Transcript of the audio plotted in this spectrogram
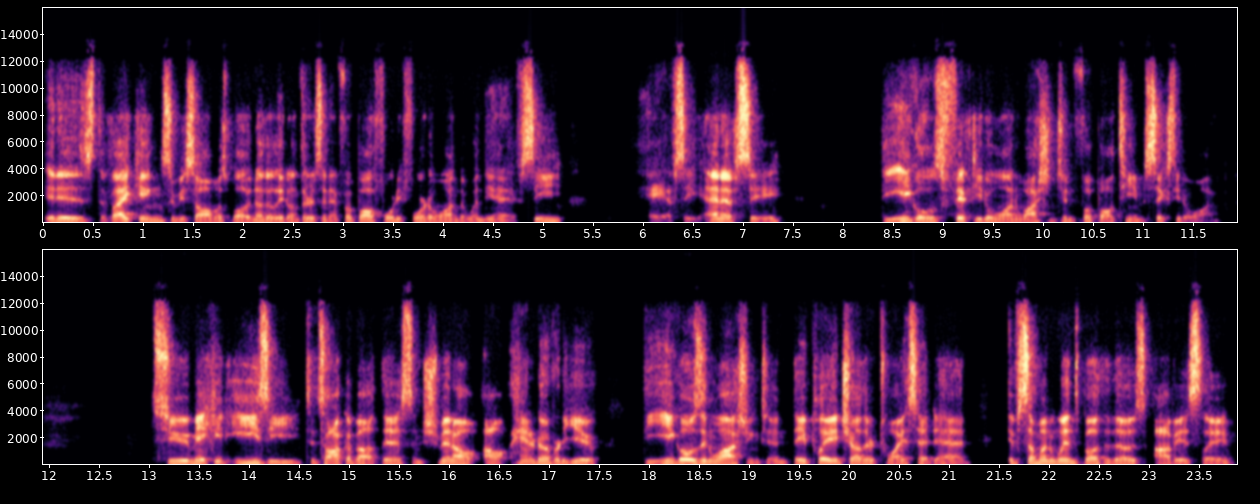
It is the Vikings, who we saw almost blow another lead on Thursday Night Football, 44 to 1 to win the AFC. AFC, NFC. The Eagles 50 to 1, Washington football team 60 to 1. To make it easy to talk about this, and Schmidt, I'll, I'll hand it over to you. The Eagles in Washington, they play each other twice head to head. If someone wins both of those, obviously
